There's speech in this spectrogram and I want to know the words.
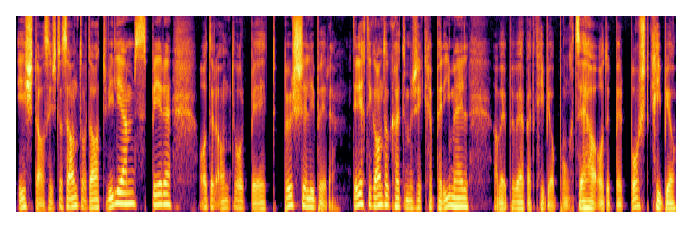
ist das? Ist das Antwort A die Williams-Birne oder Antwort B die Büscheli-Birne? Die richtige Antwort könnt ihr schicken per E-Mail an wettbewerb.kibio.ch oder per Post Kibio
